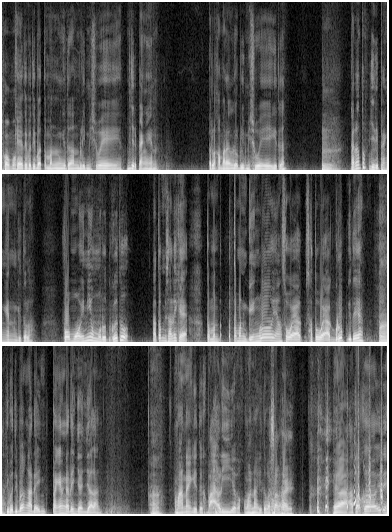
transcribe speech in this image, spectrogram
FOMO. Kayak tiba-tiba temen gitu kan beli misue, jadi pengen. Padahal kemarin udah beli misue gitu kan. Hmm. kadang tuh jadi pengen gitu loh FOMO ini yang menurut gue tuh atau misalnya kayak temen temen geng lo yang satu WA grup gitu ya Ah. tiba-tiba ngadain pengen ngadain jalan-jalan. Ah. ke mana gitu? Ke Bali apa ke mana gitu bareng Shanghai. ya atau ke ini?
